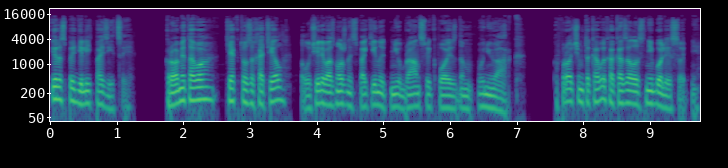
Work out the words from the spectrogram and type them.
и распределить позиции. Кроме того, те, кто захотел, получили возможность покинуть Нью-Брансвик поездом в Нью-Арк. Впрочем, таковых оказалось не более сотни.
